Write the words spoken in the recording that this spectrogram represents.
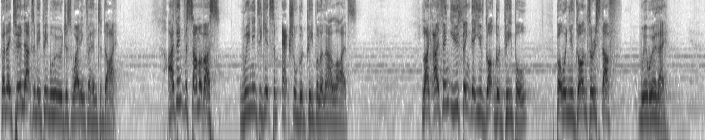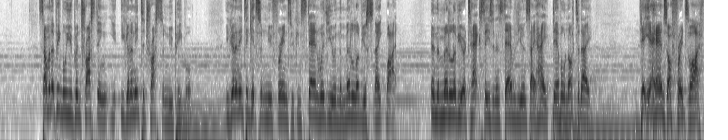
but they turned out to be people who were just waiting for him to die. I think for some of us, we need to get some actual good people in our lives. Like, I think you think that you've got good people, but when you've gone through stuff, where were they? Some of the people you've been trusting, you're going to need to trust some new people. You're going to need to get some new friends who can stand with you in the middle of your snake bite, in the middle of your attack season, and stand with you and say, hey, devil, not today. Get your hands off Fred's life.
